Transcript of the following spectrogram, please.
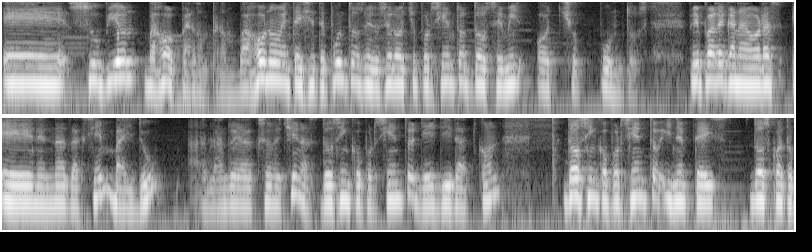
eh, subió, bajó, perdón, perdón, bajó 97 puntos, menos 0,8%, 12.008 puntos. Principales ganadoras en el Nasdaq 100, Baidu, hablando de acciones chinas, 2,5%, JD.com, 2,5% y NetDays 2,4%.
